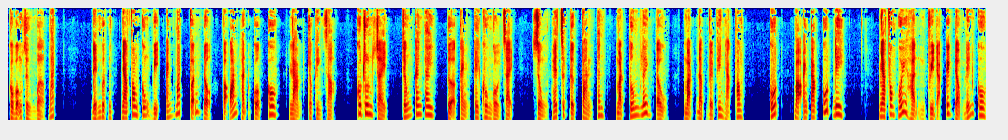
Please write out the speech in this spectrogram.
cô bỗng dừng mở mắt. Đến mức Nhạc Phong cũng bị ánh mắt vẫn nộ và oán hận của cô làm cho kinh sợ. Cô run rẩy chống cánh tay tựa cảnh cây khô ngồi dậy, dùng hết sức lực toàn thân mặt túm lấy đầu, mặt đập về phía Nhạc Phong. Bảo anh ta cút đi. Nhạc Phong hối hận vì đã kích động đến cô.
